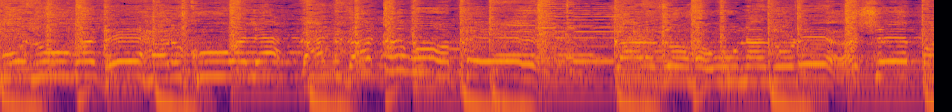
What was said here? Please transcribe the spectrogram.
બોલું બધે હરખું અલ્યા હશે પણ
